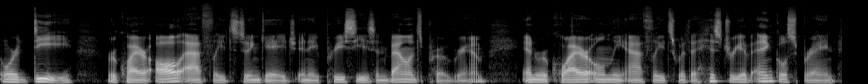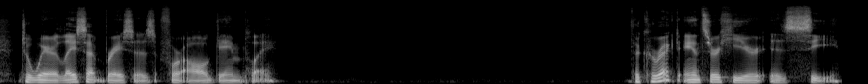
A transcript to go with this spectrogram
Or D, require all athletes to engage in a preseason balance program and require only athletes with a history of ankle sprain to wear lace up braces for all gameplay. The correct answer here is C.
